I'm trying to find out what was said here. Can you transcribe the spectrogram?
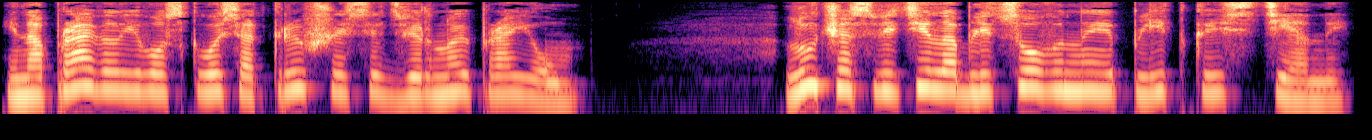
и направил его сквозь открывшийся дверной проем. Луч осветил облицованные плиткой стены,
